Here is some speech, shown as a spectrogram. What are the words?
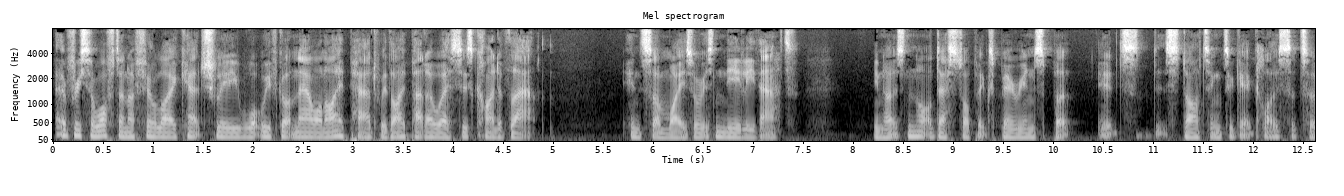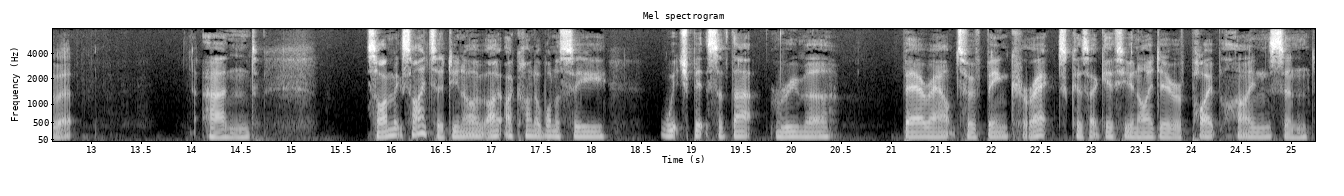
every so often, I feel like actually what we've got now on iPad with iPad OS is kind of that in some ways, or it's nearly that. You know, it's not a desktop experience, but it's, it's starting to get closer to it. And so I'm excited. You know, I, I kind of want to see which bits of that rumor bear out to have been correct because that gives you an idea of pipelines and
